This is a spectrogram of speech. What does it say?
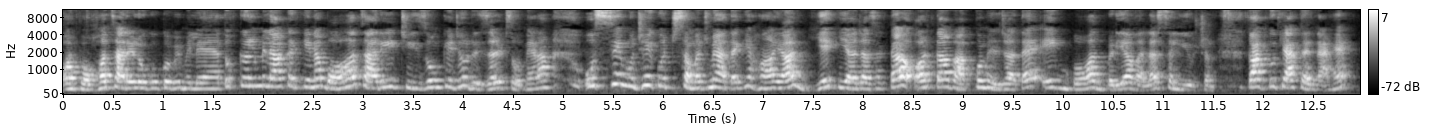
और बहुत सारे लोगों को भी मिले हैं। तो कुल मिलाकर के ना, बहुत सारी चीज़ों के जो रिज़ल्ट होते हैं ना, उससे मुझे कुछ समझ में आता है कि हाँ यार, ये किया जा सकता है और तब आपको मिल जाता है एक बहुत बढ़िया वाला सोल्यूशन तो आपको क्या करना है।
